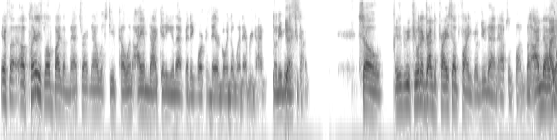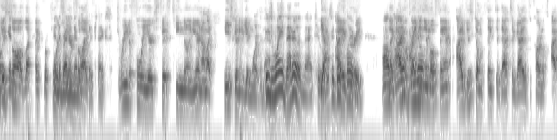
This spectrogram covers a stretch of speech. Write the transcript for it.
If a, a player is loved by the Mets right now with Steve Cohen, I am not getting in that bidding war because they are going to win every time. Don't even Yes. waste your time. So if, if you want to drive the price up, fine, go do that and have some fun. But I'm not I going just to get saw like, like in the reports here for like three to four years, fifteen million a year, and I'm like, he's going to get more than that. He's way better than that too. yeah, He's a good I player. agree. Um, like I, I'm a Brandon I Nimmo fan. I just don't think that that's a guy that the Cardinals. I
